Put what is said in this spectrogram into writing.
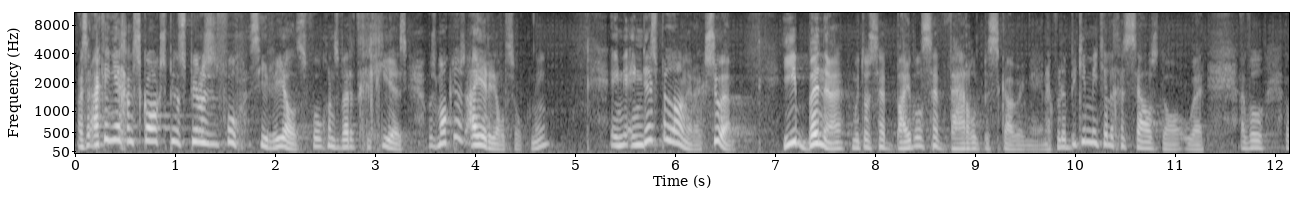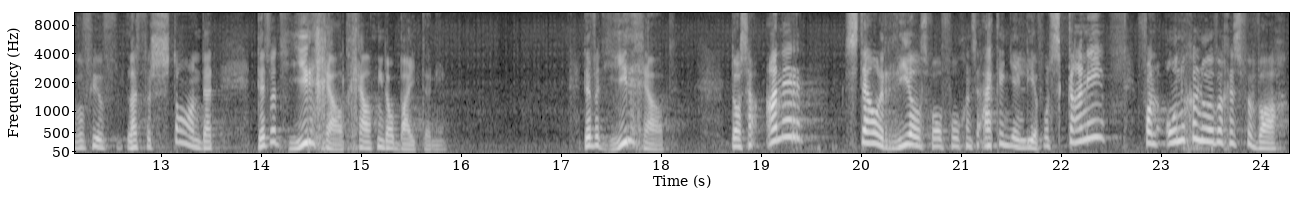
As ek en jy gaan skaak speel, speel ons dit volgens die reëls, volgens wat dit gegee is. Ons maak nie ons eie reëls op nie. En en dis belangrik. So, Hier binne moet ons 'n Bybelse wêreldbeskouing hê en ek wil 'n bietjie met julle gesels daaroor. Ek wil ek wil vir jou laat verstaan dat dit wat hier geld, geld nie daar buite nie. Dit wat hier geld, daar's 'n ander stel reëls waarvolgens ek en jy leef. Ons kan nie van ongelowiges verwag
